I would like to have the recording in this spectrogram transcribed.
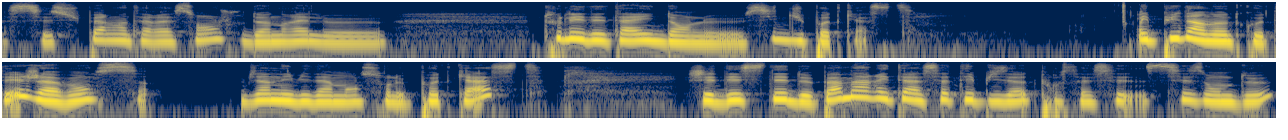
C'est super intéressant, je vous donnerai tous les détails dans le site du podcast. Et puis d'un autre côté, j'avance bien évidemment sur le podcast. J'ai décidé de ne pas m'arrêter à cet épisode pour sa saison 2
